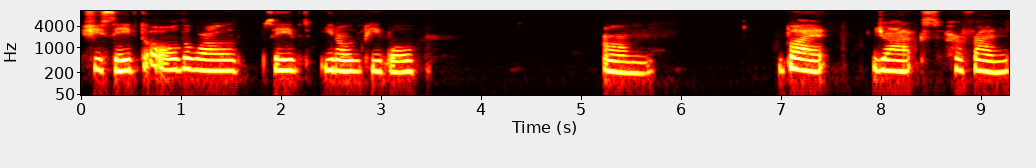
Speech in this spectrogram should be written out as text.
she saved all the world, saved you know the people. Um, but Jax, her friend,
